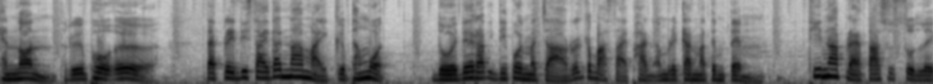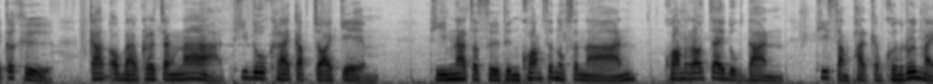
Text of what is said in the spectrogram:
Cannon หรือ p o e r แต่เปลี่ยนดีไซน์ด้านหน้าใหม่เกือบทั้งหมด โดยได้รับอิทธิพลมาจากรถกระบะสายพันธุ์อเมริกันมาเต็มๆ ที่น่าแปลกตาสุดๆเลยก็คือ การออกแบบกระจังหน้าที่ดูคล้ายกับจอยเกม ที่น่าจะสื่อถึงความสนุกสนาน ความเร้าใจดุดันที่สัมผัสกับคนรุ่นใหม่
